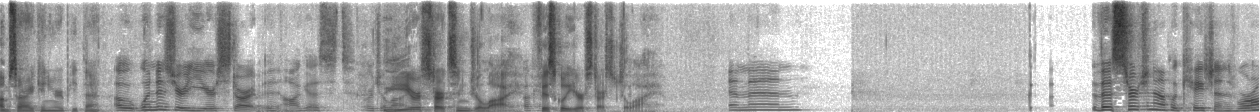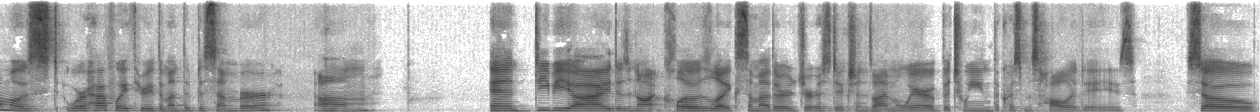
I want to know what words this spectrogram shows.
I'm sorry, can you repeat that? Oh, when does your year start? In August or The July? year starts in July. Okay. Fiscal year starts July. And then the search and applications, we're almost, we're halfway through the month of December. Um, and DBI does not close like some other jurisdictions I'm aware of between the Christmas holidays. So,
